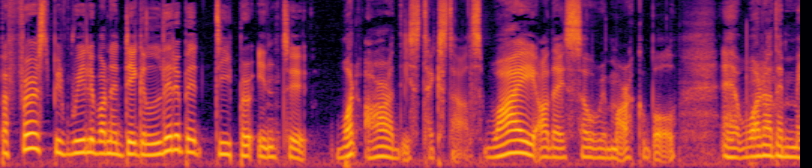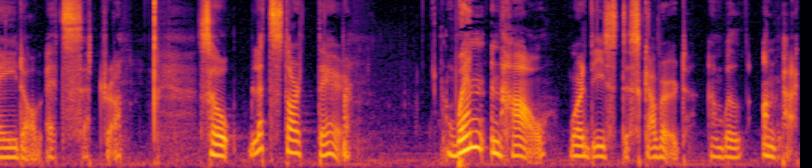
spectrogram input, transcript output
But first, we really want to dig a little bit deeper into what are these textiles? Why are they so remarkable? Uh, what are they made of, etc. So let's start there. When and how were these discovered? And we'll unpack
